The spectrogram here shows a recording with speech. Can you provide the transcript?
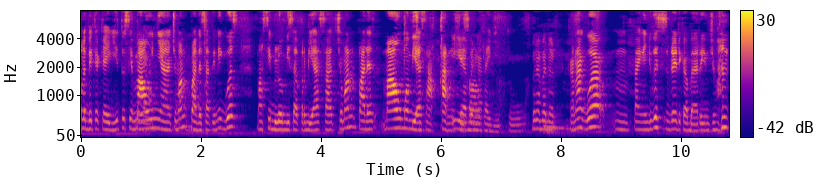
lebih ke kayak gitu sih maunya. Cuman pada saat ini gue masih belum bisa terbiasa. Cuman pada mau membiasakan sih Iya, soal kayak gitu. Bener-bener. Karena gue mm, pengen juga sih sebenarnya dikabarin. Cuman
